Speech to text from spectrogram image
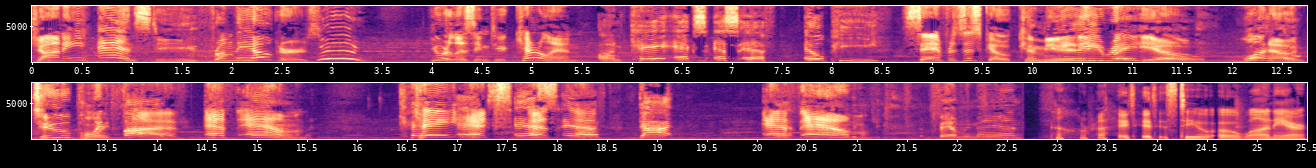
Johnny and Steve from the Ogres. Woo! You are listening to Carolyn on KXSF LP San Francisco Community, Community Radio, Radio, 102.5 FM. KXSF dot FM. Family man. All right, it is 201 here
